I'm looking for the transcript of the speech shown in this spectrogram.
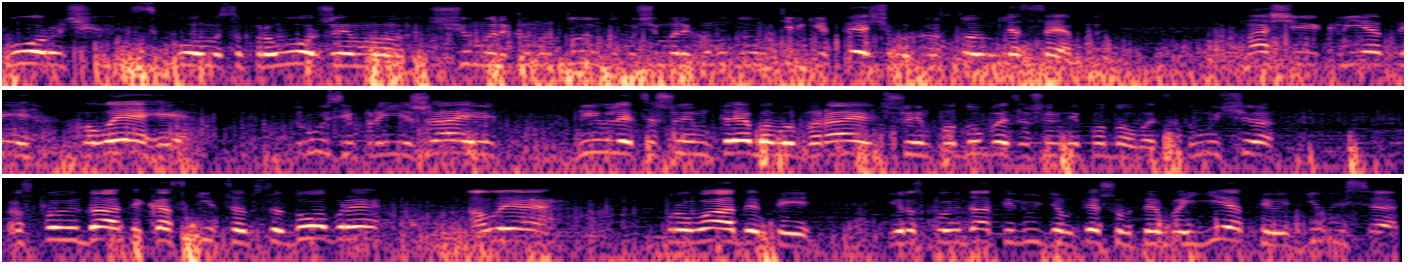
поруч, з кого ми супроводжуємо, що ми рекомендуємо, тому що ми рекомендуємо тільки те, що використовуємо для себе. Наші клієнти, колеги, друзі приїжджають, дивляться, що їм треба, вибирають, що їм подобається, що їм не подобається. Тому що розповідати казки це все добре, але впровадити і розповідати людям те, що в тебе є, ти ділишся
